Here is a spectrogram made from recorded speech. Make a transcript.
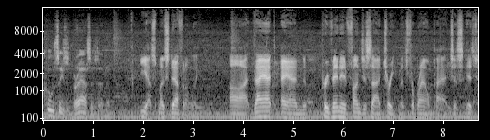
cool season grasses, isn't it? Yes, most definitely. Uh, that and preventive fungicide treatments for brown patch. It's, it's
